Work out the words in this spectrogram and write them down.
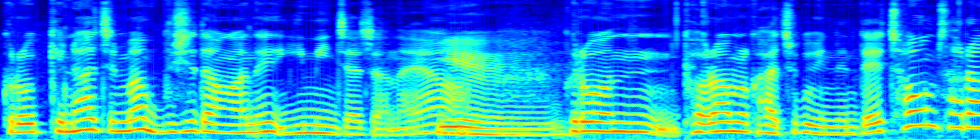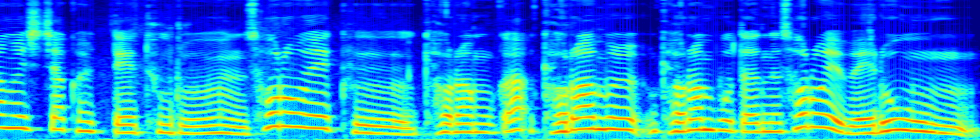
그렇긴 하지만 무시당하는 이민자잖아요. 예. 그런 결함을 가지고 있는데 처음 사랑을 시작할 때 둘은 서로의 그 결함과 결함을 결함보다는 서로의 외로움을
